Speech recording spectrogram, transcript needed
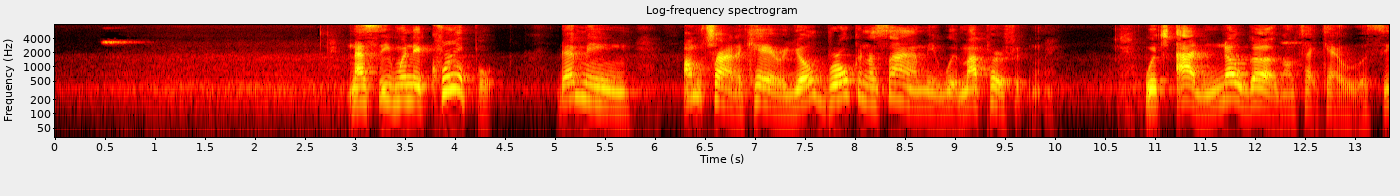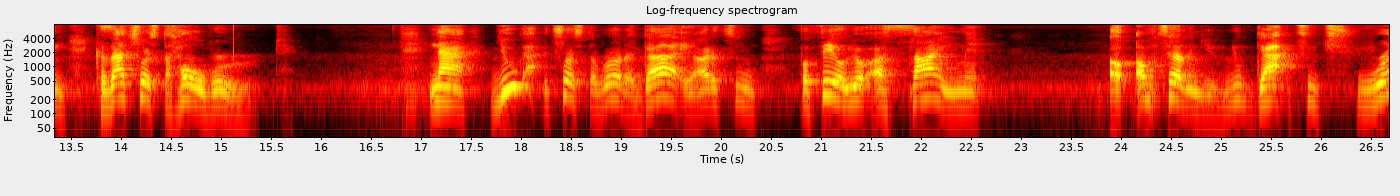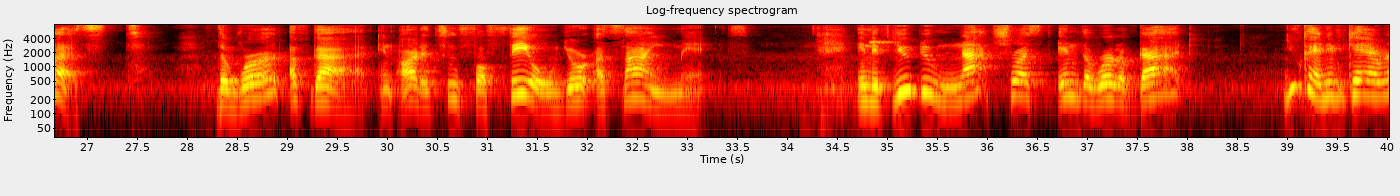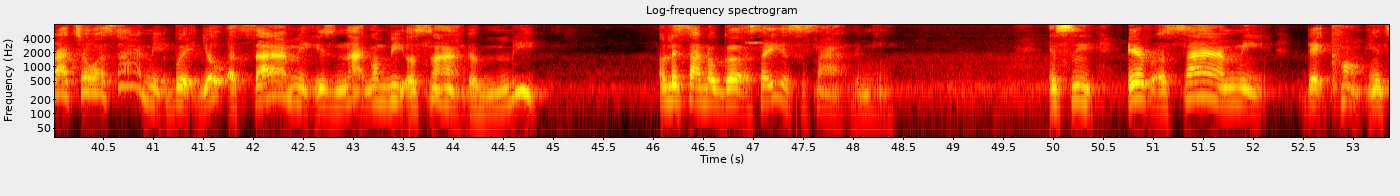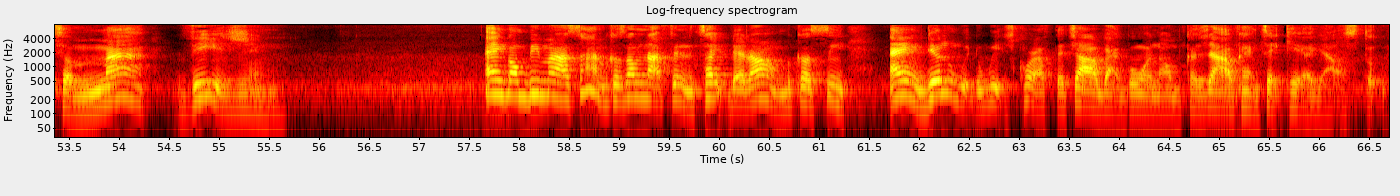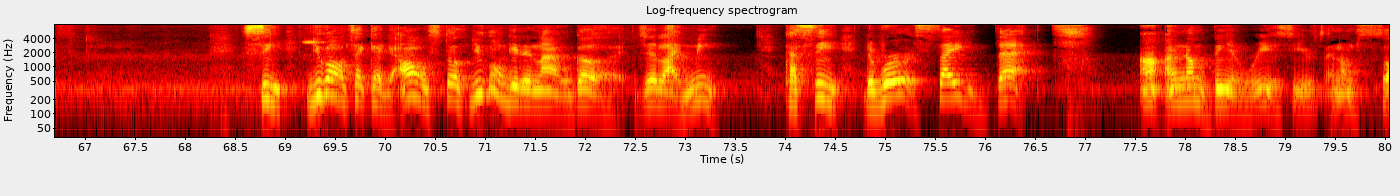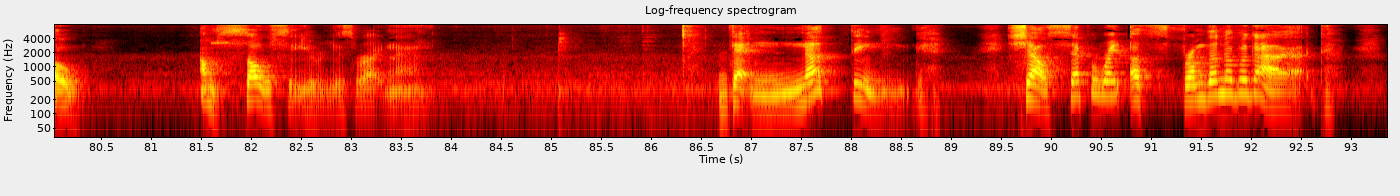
Now see, when it crippled, that means I'm trying to carry your broken assignment with my perfect one. Which I know God gonna take care of. See, because I trust the whole word. Now, you got to trust the word of God in order to fulfill your assignment uh, I'm telling you, you got to trust the word of God in order to fulfill your assignment. And if you do not trust in the word of God, you can't even carry out your assignment. But your assignment is not going to be assigned to me. Unless I know God say it's assigned to me. And see, every assignment that come into my vision ain't gonna be my assignment because I'm not finna take that on. Because see, I ain't dealing with the witchcraft that y'all got going on because y'all can't take care of y'all stuff. See, you gonna take care of your own stuff. You gonna get in line with God, just like me. Cause see, the word say that. Uh, and I'm being real serious, and I'm so I'm so serious right now. That nothing shall separate us from the love of God,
